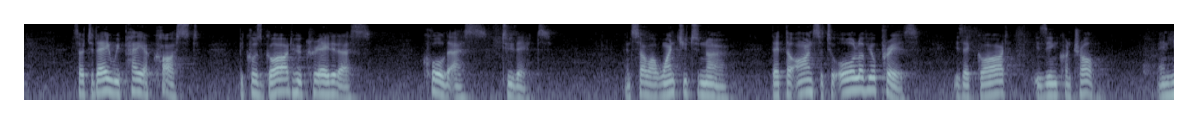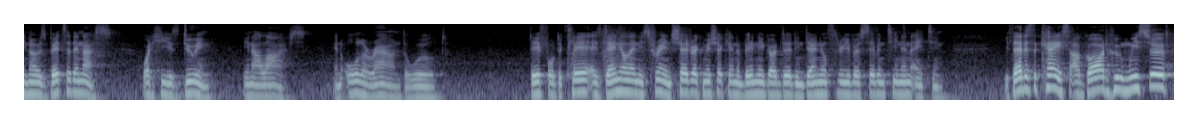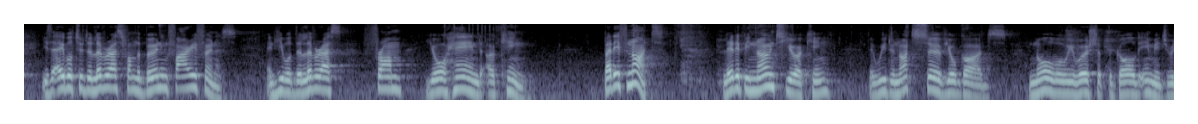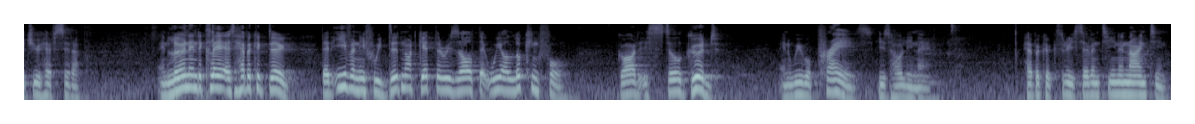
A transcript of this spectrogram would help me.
So today we pay a cost because God, who created us, called us to that. And so I want you to know that the answer to all of your prayers is that God is in control. And He knows better than us what He is doing in our lives and all around the world. Therefore, declare as Daniel and his friends, Shadrach, Meshach, and Abednego did in Daniel 3, verse 17 and 18. If that is the case, our God, whom we serve, is able to deliver us from the burning fiery furnace, and he will deliver us from your hand, O king. But if not, let it be known to you, O king, that we do not serve your gods, nor will we worship the gold image which you have set up. And learn and declare, as Habakkuk did, that even if we did not get the result that we are looking for, God is still good, and we will praise his holy name. Habakkuk 3 17 and 19.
